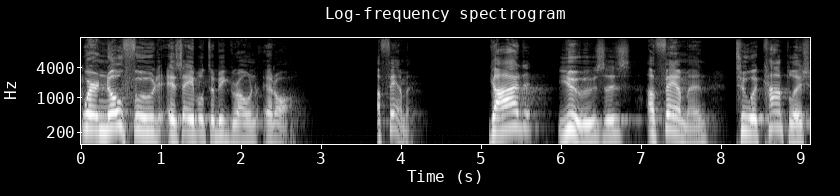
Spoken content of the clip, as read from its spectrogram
where no food is able to be grown at all. A famine. God uses a famine to accomplish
